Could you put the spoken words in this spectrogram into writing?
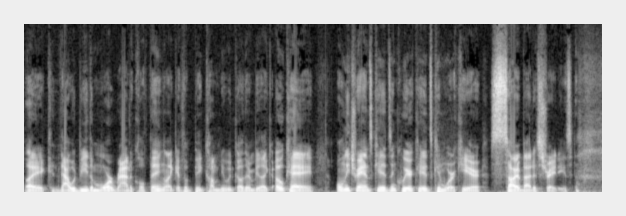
Like that would be the more radical thing. Like if a big company would go there and be like okay only trans kids and queer kids can work here. Sorry about it straighties.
